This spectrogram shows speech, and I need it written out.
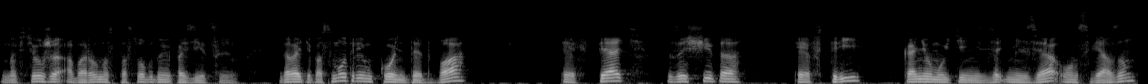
но все же обороноспособную позицию. Давайте посмотрим. Конь d2, f5 защита, f3. Конем уйти нельзя, он связан.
